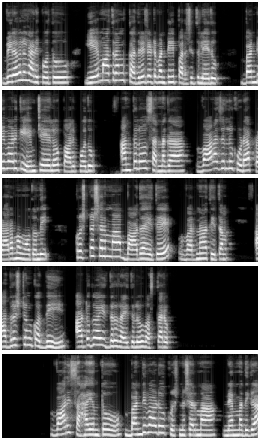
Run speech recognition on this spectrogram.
విలవిలలాడిపోతూ ఏమాత్రం కదిలేటటువంటి పరిస్థితి లేదు. బండివాడికి ఏం చేయాలో పాలిపోదు. అంతలో సన్నగా వానజల్లు కూడా ప్రారంభమవుతుంది. కృష్ణశర్మ బాధ అయితే వర్ణాతీతం. అదృష్టం కొద్దీ అటుగా ఇద్దరు రైతులు వస్తారు. వారి సహాయంతో బండివాడు కృష్ణశర్మ నెమ్మదిగా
